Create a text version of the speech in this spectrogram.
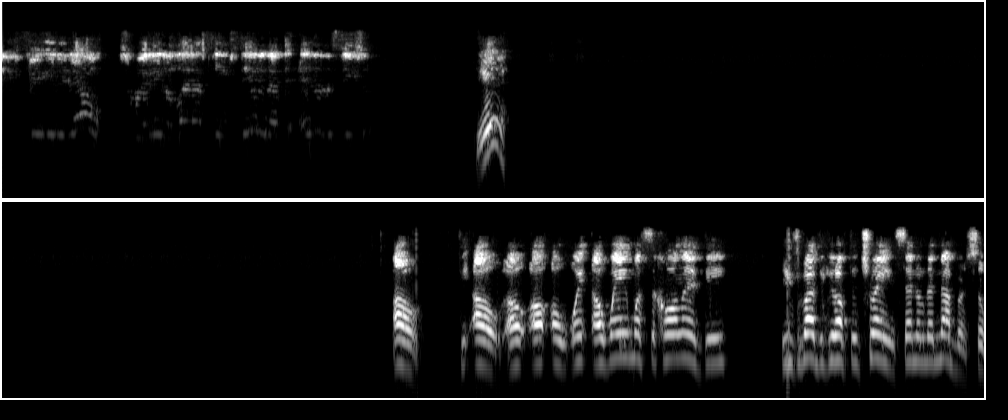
they figured it out to where they the last team standing at the end of the season. Yeah. Oh, the oh oh oh oh wait oh Wayne wants to call in, D. He's about to get off the train. Send him the number. So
